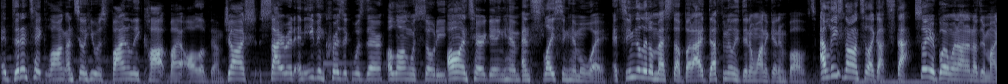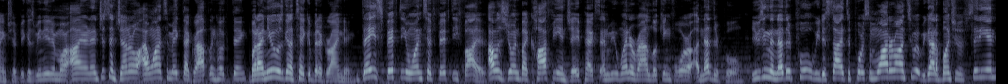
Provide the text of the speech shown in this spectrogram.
It didn't take long until he was finally caught by all of them. Josh, Cyrod, and even Krizik was there along with Sodi, all interrogating him and slicing him away. It seemed a little messed up, but I definitely didn't want to get involved. At least not until I got stacked. So your boy went on another mining trip because we needed more iron and just in general, I wanted to make that grappling hook thing, but I knew it was going to take a bit of grinding. Days 51 to 55. I was joined by Coffee and JPEX and we went around looking for a nether pool. Using the nether pool, we decided to pour some water onto it. We got a bunch of obsidian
